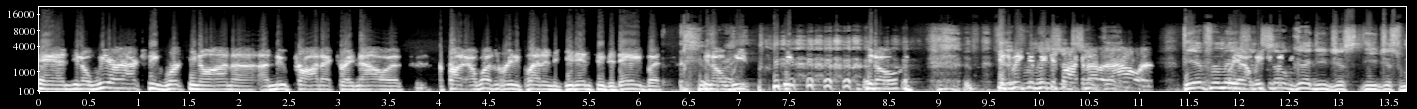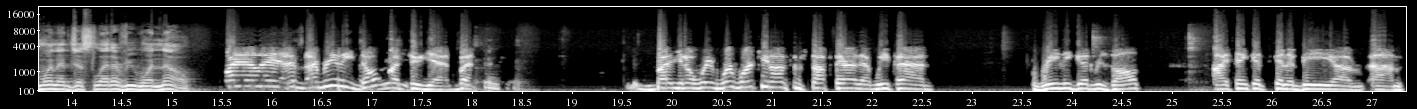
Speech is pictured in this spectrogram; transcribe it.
And you know, we are actually working on a, a new product right now. Uh, probably, I wasn't really planning to get into today, but you know, right. we, we, you know, we could we could talk so another good. hour. The information yeah, is so good. You just you just want to just let everyone know. Well, I, I really don't want to yet, but but you know, we're we're working on some stuff there that we've had really good results I think it's going to be uh, um,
